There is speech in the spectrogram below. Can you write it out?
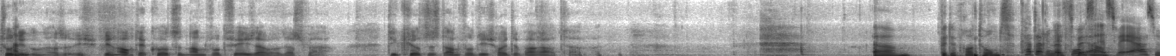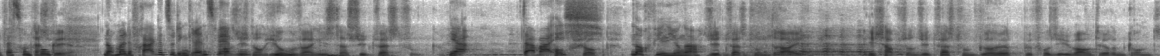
Entschuldigung, also ich bin auch der kurzen Antwort fähig, aber das war die kürzeste Antwort, die ich heute parat habe. Ähm, bitte, Frau Thoms. Katharina SWR. Thoms, SWR, Südwestrundfunk. SWR. Nochmal eine Frage zu den Als Grenzwerten. ich noch jung war, hieß das Südwestfunk. Ja, da war Popshop. ich noch viel jünger. Südwestfunk 3. Ich habe schon Südwestfunk gehört, bevor Sie überhaupt hören konnten.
